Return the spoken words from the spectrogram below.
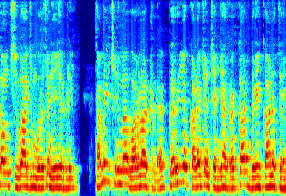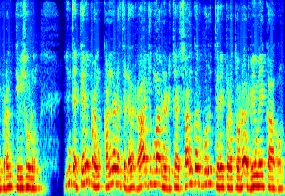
வணக்கம் சிவாஜி முரசு நேயர்களே. தமிழ் சினிமா வரலாற்றில் பெரிய கலெக்ஷன் செஞ்ச ரெக்கார்ட் பிரேக்கான திரைப்படம் திரிசூலம். இந்த திரைப்படம் கன்னடத்தில் ராஜ்குமார் நடித்த சங்கர் குரு திரைப்படத்தோட ரீமேக் ஆகும்.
